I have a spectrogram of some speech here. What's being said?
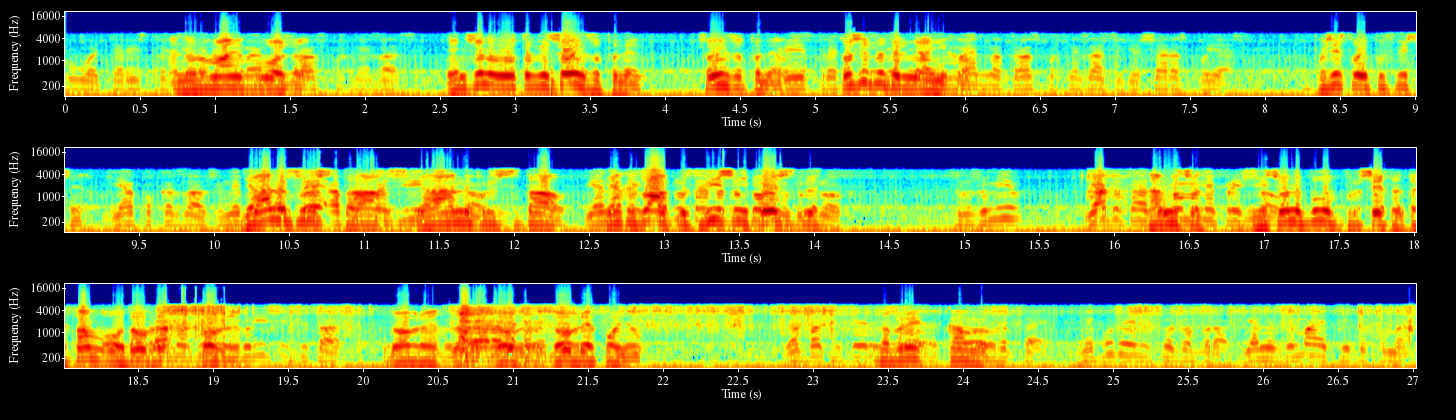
поводьте. Реєстраційний нормально документ поводжу. на транспортний засіб. Я нічого не, ви що він зупинив? Що він зупинив? Реєстраційний Петерня їхав. документ на транспортний засіб, я ще раз поясню. Покажи своє посвідчення. Я показав вже. Не Я не покажи, а прочитав, покажіть. я не шановний. прочитав. Я, не казав, до тебе додому, пишете. дружок. Зрозумів? Я до тебе Там додому нічого, не прийшов. нічого не було прочитано. Так само, о, добре, Треба було добре. скоріше читати. Добре, зараз, Зараз добре, добре, я поняв. Я бачу, ти Забери вирішив, камеру. е, оцей. Не буду я нічого забирати. Я не знімаю твій документ.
